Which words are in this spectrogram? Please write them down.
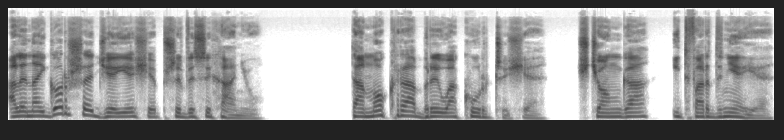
Ale najgorsze dzieje się przy wysychaniu. Ta mokra bryła kurczy się, ściąga i twardnieje,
